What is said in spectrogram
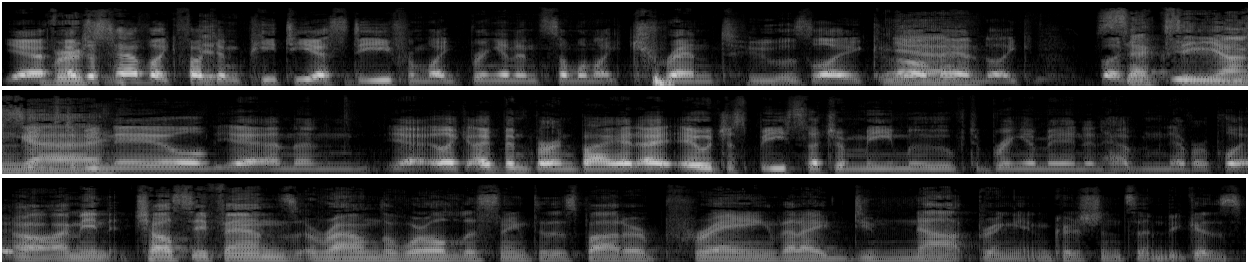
Yeah, I just have like fucking PTSD from like bringing in someone like Trent, who was like, oh man, like Sexy young seems guy. to be nailed. Yeah, and then yeah, like I've been burned by it. I, it would just be such a me move to bring him in and have him never play. Oh, I mean, Chelsea fans around the world listening to this pod are praying that I do not bring in Christensen because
